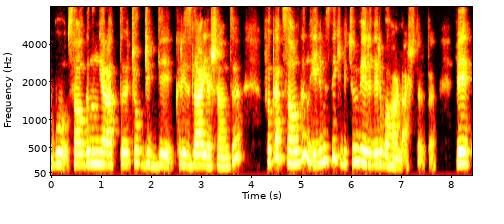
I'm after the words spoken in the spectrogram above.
bu salgının yarattığı çok ciddi krizler yaşandı. Fakat salgın elimizdeki bütün verileri buharlaştırdı. Ve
